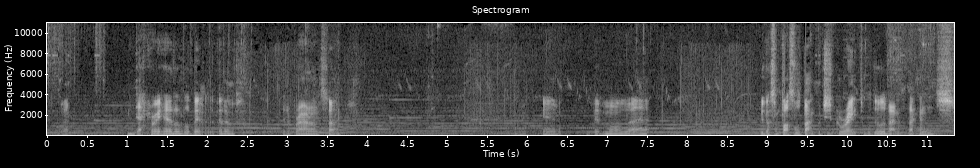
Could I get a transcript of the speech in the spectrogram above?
I'm gonna decorate it a little bit with a bit of bit of brown on top. Yeah a bit more there. We've got some fossils back, which is great. We'll do that in a second.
